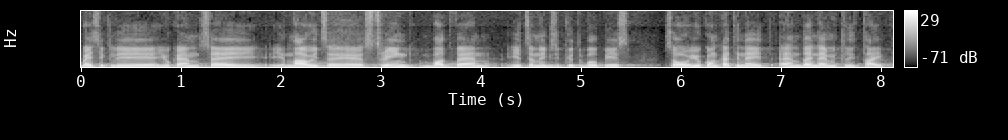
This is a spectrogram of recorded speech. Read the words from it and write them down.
basically, you can say now it's a string, but then it's an executable piece. So you concatenate and dynamically type.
